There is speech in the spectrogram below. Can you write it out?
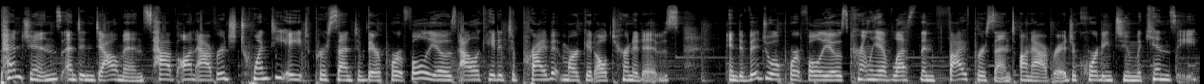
pensions and endowments have on average 28% of their portfolios allocated to private market alternatives. Individual portfolios currently have less than 5% on average, according to McKinsey.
